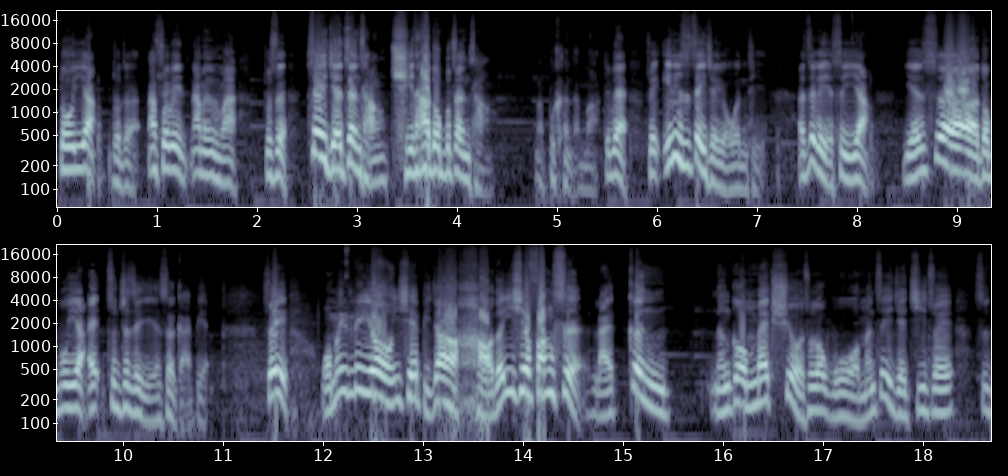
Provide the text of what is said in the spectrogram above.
都一样，就这，那说明那么什么？就是这一节正常，其他都不正常，那不可能嘛，对不对？所以一定是这一节有问题。那这个也是一样，颜色都不一样，哎，这就是颜色改变。所以我们利用一些比较好的一些方式来更能够 make sure 说我们这一节脊椎是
